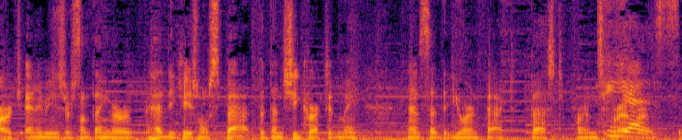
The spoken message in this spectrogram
arch enemies or something, or had the occasional spat, but then she corrected me and said that you are in fact best friends forever. Yes,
